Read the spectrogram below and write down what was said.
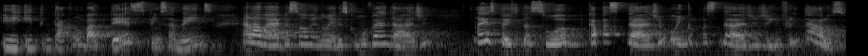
e, e tentar combater esses pensamentos, ela vai absorvendo eles como verdade a respeito da sua capacidade ou incapacidade de enfrentá-los.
